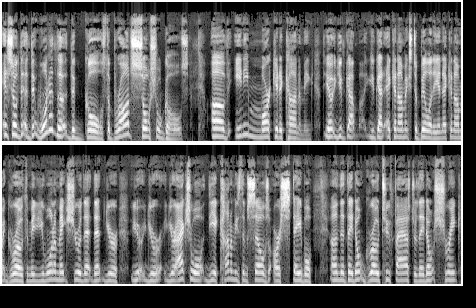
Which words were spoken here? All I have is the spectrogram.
And so the, the, one of the, the goals, the broad social goals of any market economy. You know, you've got you've got economic stability and economic growth. I mean, you want to make sure that that your your your your actual the economies themselves are stable, and uh, that they don't grow too fast or they don't shrink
